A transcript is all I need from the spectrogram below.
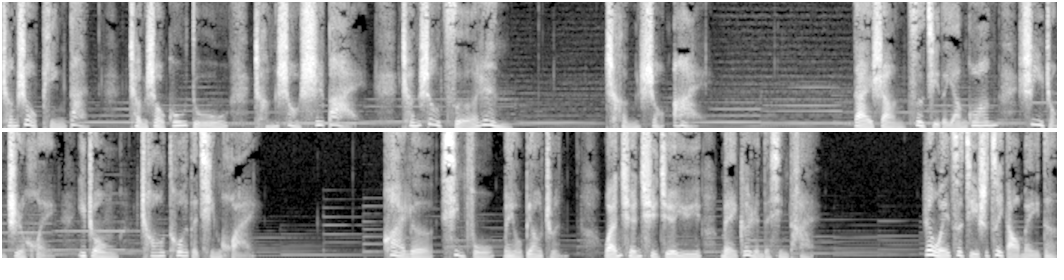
承受平淡，承受孤独，承受失败，承受责任，承受爱。带上自己的阳光，是一种智慧，一种超脱的情怀。快乐、幸福没有标准，完全取决于每个人的心态。认为自己是最倒霉的，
